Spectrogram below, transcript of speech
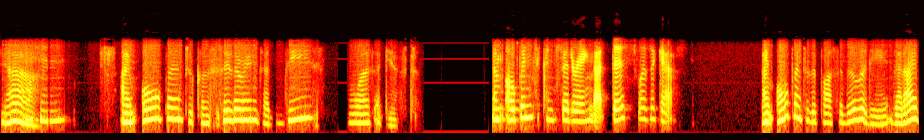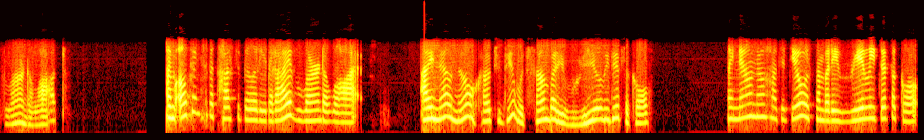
Yeah. Mhm. I'm open to considering that this was a gift. I'm open to considering that this was a gift. I'm open to the possibility that I've learned a lot. I'm open to the possibility that I've learned a lot. I now know how to deal with somebody really difficult, I now know how to deal with somebody really difficult.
